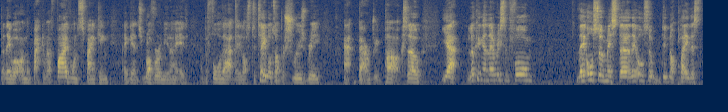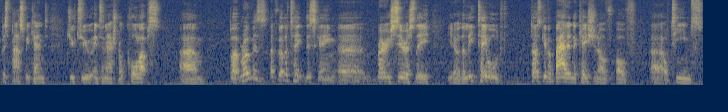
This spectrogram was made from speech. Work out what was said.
but they were on the back of a 5-1 spanking against Rotherham United. And before that, they lost to Tabletop tabletopper Shrewsbury at Boundary Park. So, yeah, looking at their recent form, they also missed. Uh, they also did not play this this past weekend due to international call-ups. Um, but Rovers have got to take this game uh, very seriously. You know, the league table does give a bad indication of of uh, of teams'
